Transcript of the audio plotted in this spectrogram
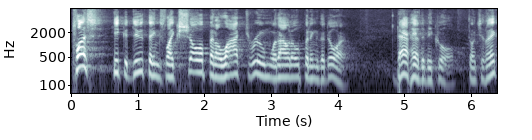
Plus, he could do things like show up in a locked room without opening the door. That had to be cool, don't you think?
